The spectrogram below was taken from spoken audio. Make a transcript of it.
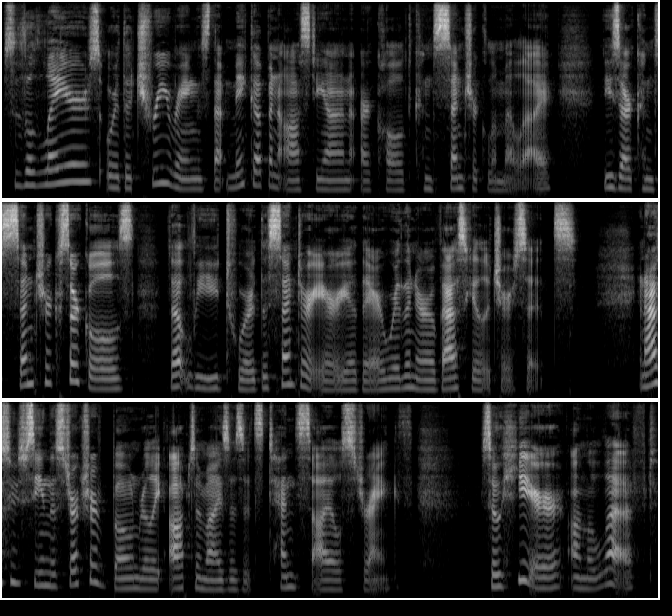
So the layers or the tree rings that make up an osteon are called concentric lamellae. These are concentric circles that lead toward the center area there where the neurovasculature sits. And as we've seen, the structure of bone really optimizes its tensile strength. So here on the left,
